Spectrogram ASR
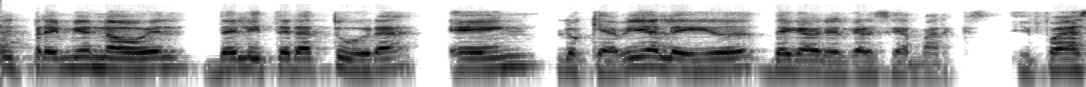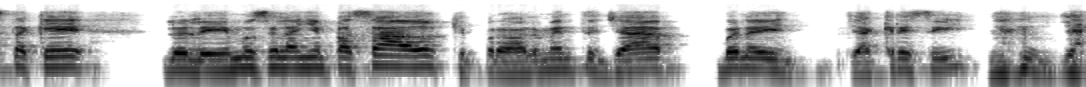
al premio Nobel de literatura en lo que había leído de Gabriel García Márquez. Y fue hasta que lo leímos el año pasado, que probablemente ya, bueno, ya crecí, ya,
